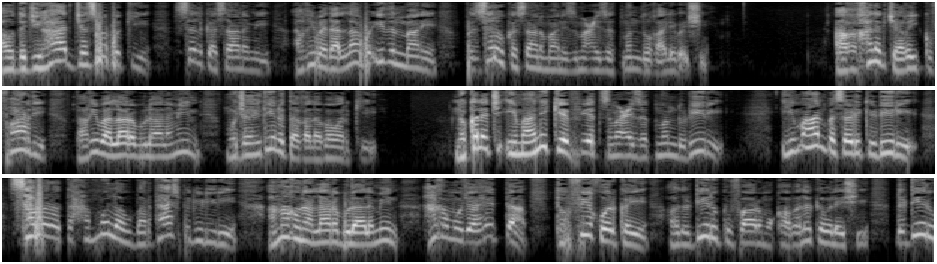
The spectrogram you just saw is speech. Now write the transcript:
او د جهاد جذبه پکې سل کسان می هغه به د الله په اذن باندې په زرو کسان باندې زما عزتمند او غالب شي هغه خلک چې هغه کفار دي هغه به الله رب العالمین مجاهدینو ته غلبه ورکړي نو کله چې ایمانی کیفیت زما عزتمند ډیری ایمان په سړی کې ډیری صبر او تحمل او برداشت په کې ډیری همغه نه الله رب العالمین هغه مجاهد ته توفیق ورکړي او د ډیرو کفارو مقابله کولای شي د ډیرو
